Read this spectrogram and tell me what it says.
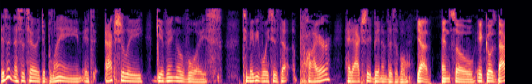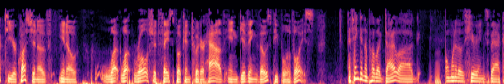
isn't necessarily to blame, it's actually giving a voice to maybe voices that prior had actually been invisible. Yeah, and so it goes back to your question of, you know, what what role should Facebook and Twitter have in giving those people a voice? I think in the public dialogue, on one of those hearings back,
